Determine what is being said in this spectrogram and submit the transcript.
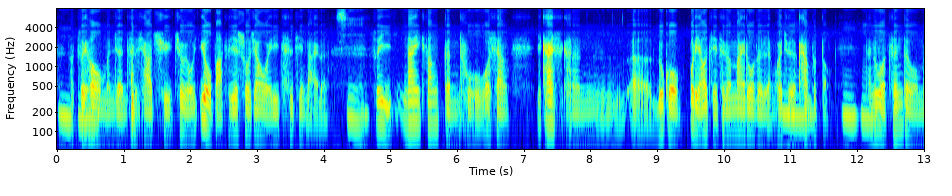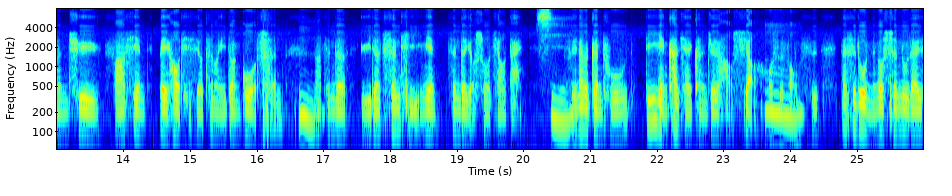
嗯那最后我们人吃下去，就又又把这些塑胶微粒吃进来了。是。所以那一张梗图，我想一开始可能呃，如果不了解这个脉络的人会觉得看不懂，嗯哼，但如果真的我们去发现背后其实有这么一段过程，嗯。那真的鱼的身体里面真的有塑胶袋，是，所以那个梗图第一眼看起来可能觉得好笑或是讽刺，但是如果你能够深入再去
